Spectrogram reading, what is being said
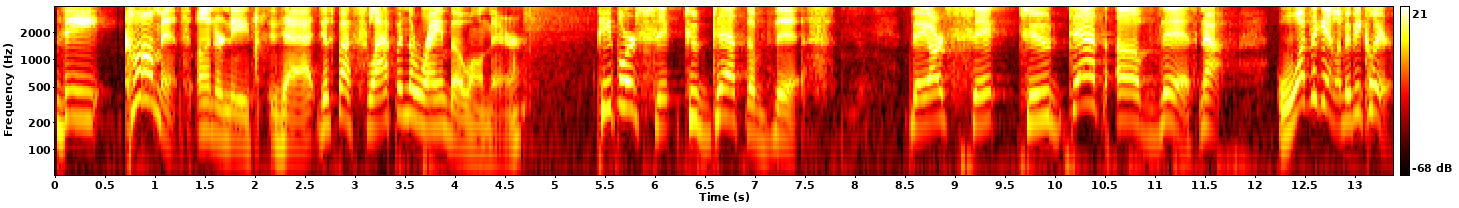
The comments underneath that, just by slapping the rainbow on there, people are sick to death of this. They are sick to death of this. Now, once again, let me be clear.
